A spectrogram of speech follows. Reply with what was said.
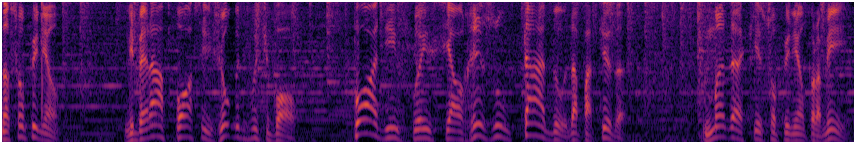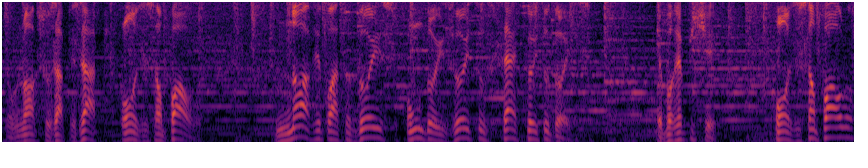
Na sua opinião, liberar a aposta em jogo de futebol pode influenciar o resultado da partida? Manda aqui sua opinião para mim, no nosso Zap Zap, 11 São Paulo, 942 128 782. Eu vou repetir. 11 São Paulo,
